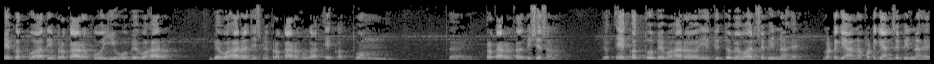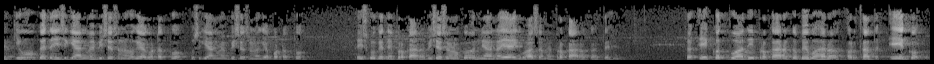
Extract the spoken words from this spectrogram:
एकत्वादि प्रकार को यो व्यवहार व्यवहार जिसमें प्रकार होगा, एकत्वम। तो प्रकार अर्थात विशेषण। जो एकत्व व्यवहार, ये द्वित्व व्यवहार से भिन्न है। घट ज्ञान पट ज्ञान से भिन्न है। क्यों? कहते हैं इस ज्ञान में विशेषण हो गया घटत्व, उस ज्ञान में विशेषण हो गया पटत्व। तो इसको कहते हैं प्रकार। विशेषणों को न्यायिक भाषा में प्रकार कहते हैं। तो एकत्वादि प्रकार का व्यवहार, अर्थात एक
